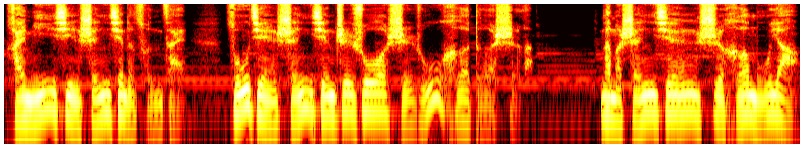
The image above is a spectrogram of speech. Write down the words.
还迷信神仙的存在，足见神仙之说是如何得势了。那么神仙是何模样？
